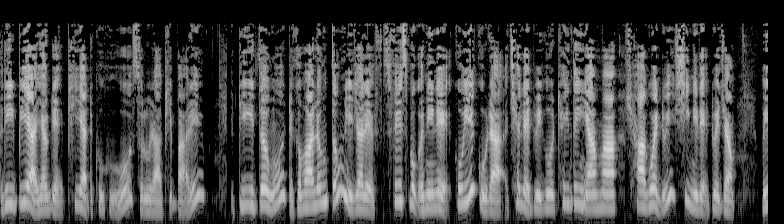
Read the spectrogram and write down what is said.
တတိပြရရောက်တဲ့ဖြစ်ရတစ်ခုခုကိုဆိုလိုတာဖြစ်ပါတယ်ဒီအသုံးကိုတကဘာလုံးသုံးနေကြတဲ့ Facebook အနေနဲ့ကိုရေးကိုတာအချက်လက်တွေကိုထိမ့်သိမ်းရမှာခြာခွက်တွေရှိနေတဲ့အတွက်ကြောင့်ဝေ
